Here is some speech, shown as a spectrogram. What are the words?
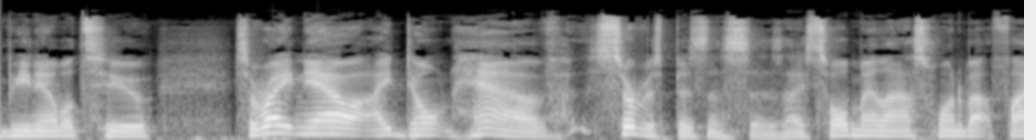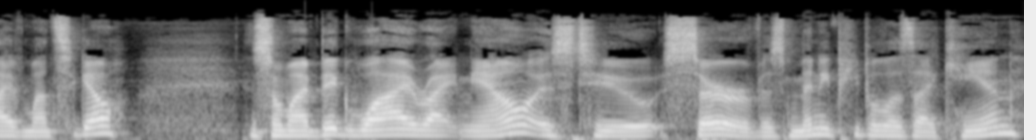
being able to. So, right now, I don't have service businesses. I sold my last one about five months ago. And so, my big why right now is to serve as many people as I can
